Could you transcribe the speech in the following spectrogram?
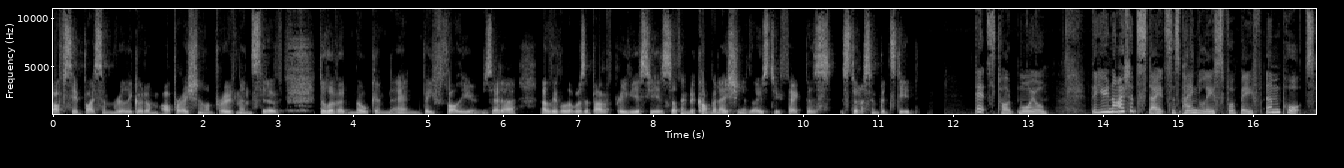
offset by some really good um, operational improvements that have delivered milk and, and beef volumes at a, a level that was above previous years. So I think the combination of those two factors stood us in good stead. That's Todd Moyle. The United States is paying less for beef imports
